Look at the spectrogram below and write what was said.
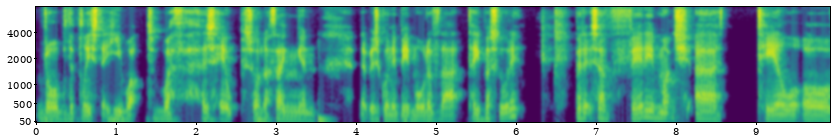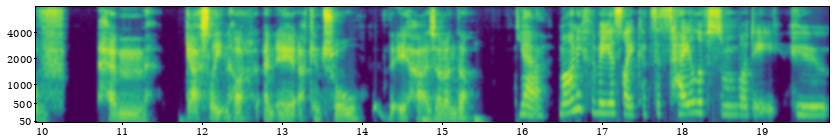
rob the place that he worked with his help, sort of thing, and it was going to be more of that type of story. But it's a very much a tale of him gaslighting her into a control that he has her under. Yeah, Marnie for me is like it's a tale of somebody who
